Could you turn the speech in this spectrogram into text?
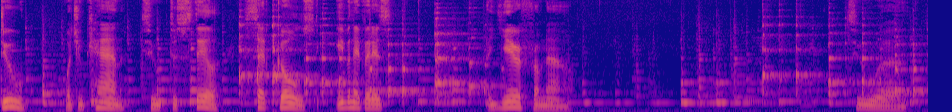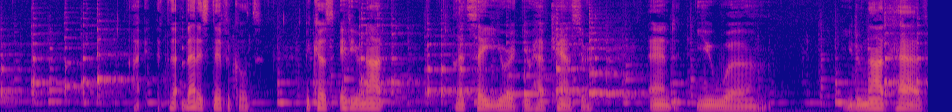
do what you can to to still set goals, even if it is a year from now. To uh, I, that that is difficult because if you're not, let's say you're you have cancer, and you. Uh, you do not have,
